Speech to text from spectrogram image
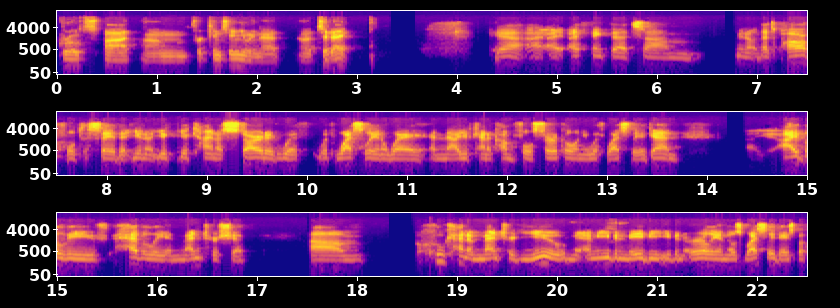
growth spot um, for continuing that uh, today. Yeah, I, I think that's um, you know that's powerful to say that you know you, you kind of started with with wesley in a way and now you've kind of come full circle and you're with wesley again. I believe heavily in mentorship. Um, who kind of mentored you? I mean even maybe even early in those wesley days but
